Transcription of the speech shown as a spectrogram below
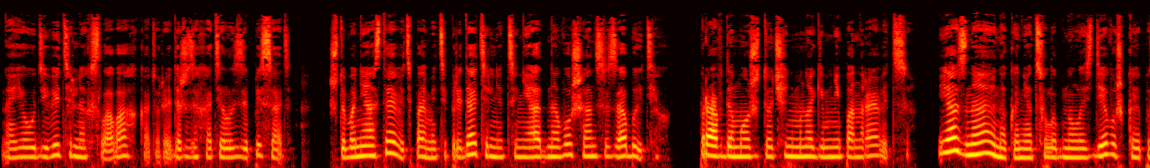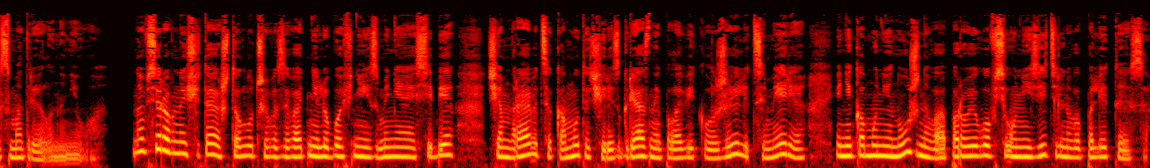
На ее удивительных словах, которые даже захотелось записать, чтобы не оставить памяти предательницы ни одного шанса забыть их. Правда, может очень многим не понравиться. Я знаю, наконец улыбнулась девушка и посмотрела на него. Но все равно считаю, что лучше вызывать не любовь, не изменяя себе, чем нравиться кому-то через грязный половик лжи, лицемерия и никому не нужного, а порой и вовсе унизительного политеса.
